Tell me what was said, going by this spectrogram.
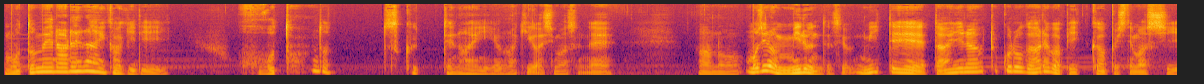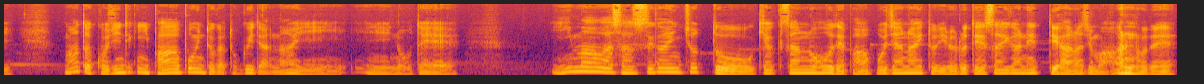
う求められない限りほとんど作ってないような気がしますね。あのもちろん見るんですよ。見て大事なところがあればピックアップしてますし、まあ、あとは個人的にパワーポイントが得意ではないので今はさすがにちょっとお客さんの方でパワポじゃないといろいろ体裁がねっていう話もあるので、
